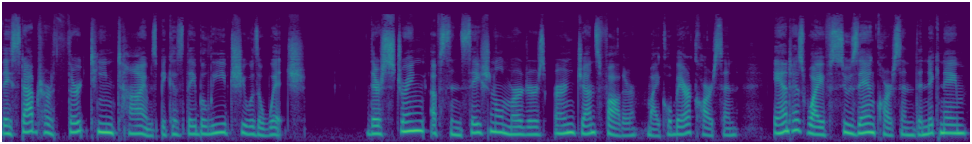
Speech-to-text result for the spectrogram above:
They stabbed her 13 times because they believed she was a witch. Their string of sensational murders earned Jen's father, Michael Bear Carson, and his wife, Suzanne Carson, the nickname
